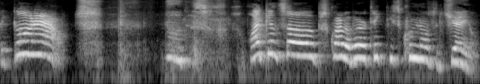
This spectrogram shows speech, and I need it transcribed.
I got out. Oh, this- Like and subscribe. I better take these criminals to jail.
